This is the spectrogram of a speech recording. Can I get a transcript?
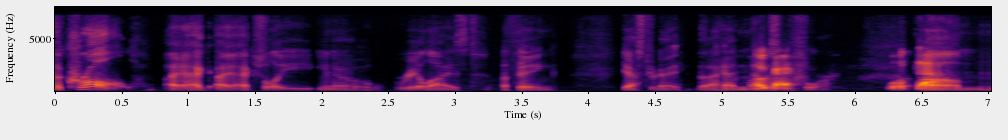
the crawl, I I actually you know realized a thing yesterday that I hadn't noticed Okay. before. Well, that Um,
